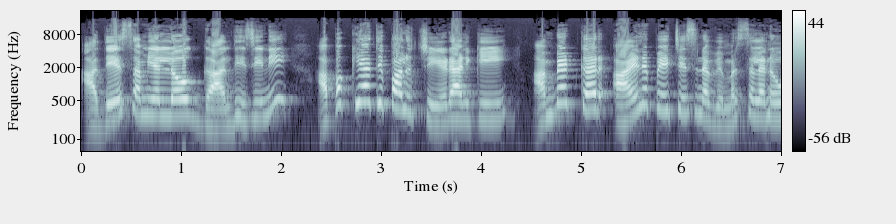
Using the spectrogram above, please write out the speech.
అదే సమయంలో గాంధీజీని అపఖ్యాతి పాలు చేయడానికి అంబేద్కర్ ఆయనపై చేసిన విమర్శలను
